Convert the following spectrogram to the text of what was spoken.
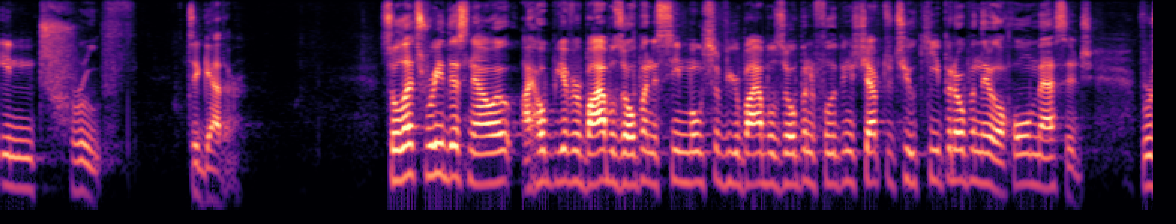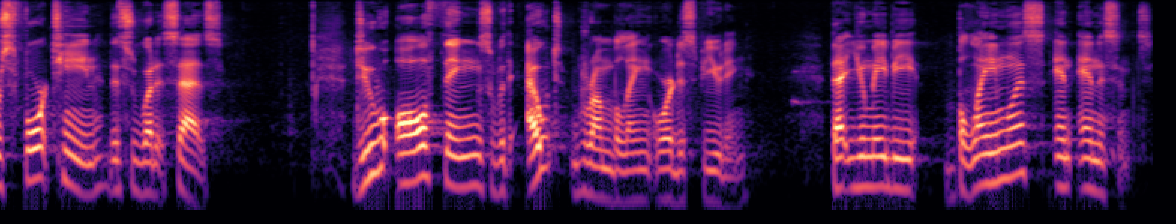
in truth together. So let's read this now. I hope you have your Bibles open. to see most of your Bibles open in Philippians chapter 2. Keep it open there, the whole message. Verse 14, this is what it says Do all things without grumbling or disputing, that you may be blameless and innocent,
